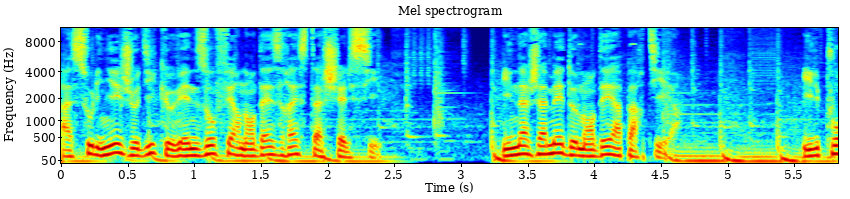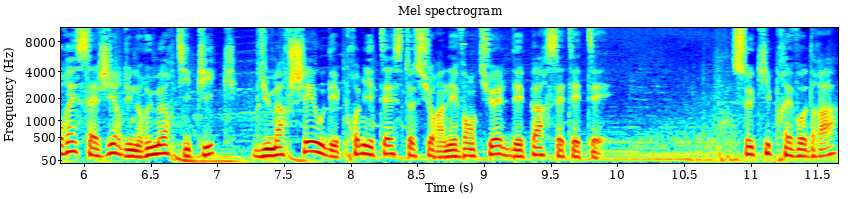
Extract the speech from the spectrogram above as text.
a souligné jeudi que Enzo Fernandez reste à Chelsea. Il n'a jamais demandé à partir. Il pourrait s'agir d'une rumeur typique, du marché ou des premiers tests sur un éventuel départ cet été. Ce qui prévaudra,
